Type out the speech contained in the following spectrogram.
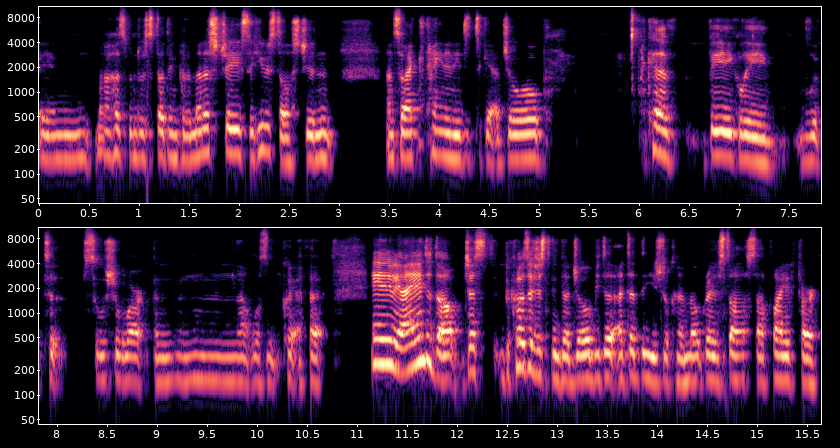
um, my husband was studying for the ministry, so he was still a student, and so I kind of needed to get a job. I kind of vaguely looked at social work, and that wasn't quite a fit. Anyway, I ended up just because I just needed a job. You did, I did the usual kind of milk round stuff, so I applied for.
